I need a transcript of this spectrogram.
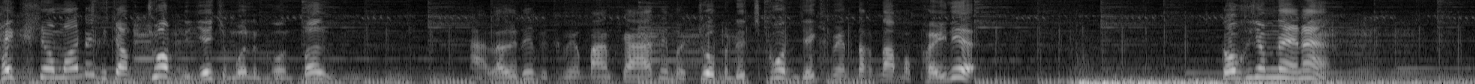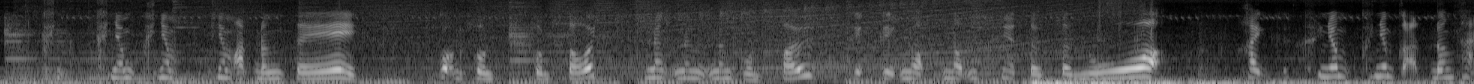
ហើយខ្ញុំមកនេះក៏ចង់ជួបនិយាយជាមួយនឹងកូនពៅឥឡូវនេះវាគ្មានបានការទេមកជួបមនុស្សឈួតនិយាយគ្មានដឹង10 20នេះកូនខ្ញុំណែណាខ្ញុំខ្ញុំខ្ញុំអត់ដឹងទេកូនកូនកូនតូច នឹងនឹងនឹងកូនពៅគេគេងាប់ងាប់គ្នាទៅទៅងក់ហើយខ្ញុំខ្ញុំក៏អត់ដឹងថា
